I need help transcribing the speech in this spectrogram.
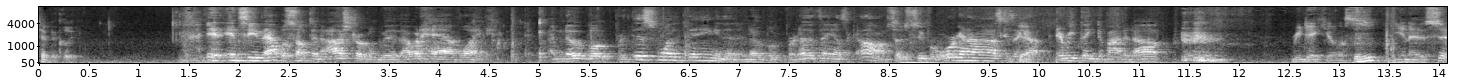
typically. And, and see, that was something I struggled with. I would have like a notebook for this one thing, and then a notebook for another thing. I was like, oh, I'm so super organized because I Yeah. got everything divided up. Ridiculous, Mhm. you know. So,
